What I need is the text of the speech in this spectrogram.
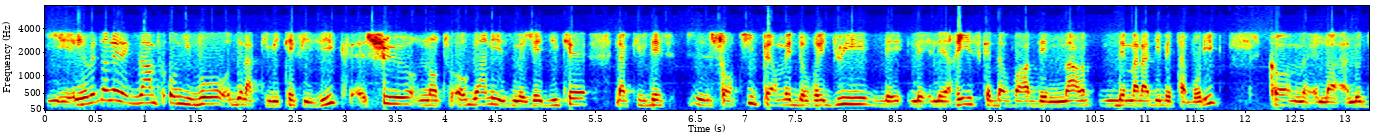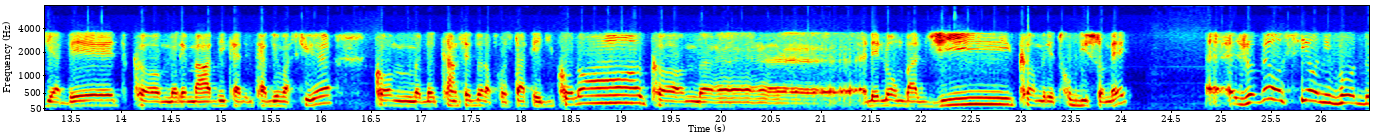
Je vais donner l'exemple au niveau de l'activité physique sur notre organisme. J'ai dit que l'activité sortie permet de réduire les, risques d'avoir des, des, maladies métaboliques comme le diabète, comme les maladies cardiovasculaires, comme le cancer de la prostate et du côlon, comme euh, les lombalgies, comme les troubles du sommeil. Euh, je vais aussi au niveau de,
